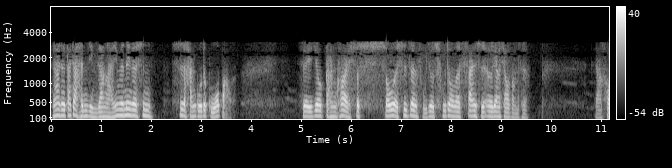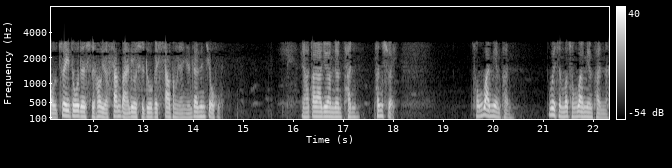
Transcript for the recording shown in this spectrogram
然后就大家很紧张啊，因为那个是是韩国的国宝，所以就赶快说。首尔市政府就出动了三十二辆消防车，然后最多的时候有三百六十多个消防人员在那边救火，然后大家就在那边喷喷水，从外面喷。为什么从外面喷呢？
